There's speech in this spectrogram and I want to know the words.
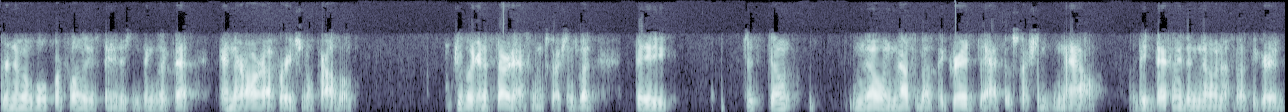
renewable portfolio standards and things like that, and there are operational problems. People are going to start asking those questions, but they just don't know enough about the grid to ask those questions now. They definitely didn't know enough about the grid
